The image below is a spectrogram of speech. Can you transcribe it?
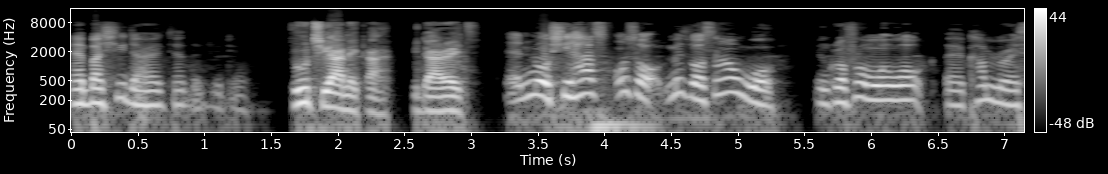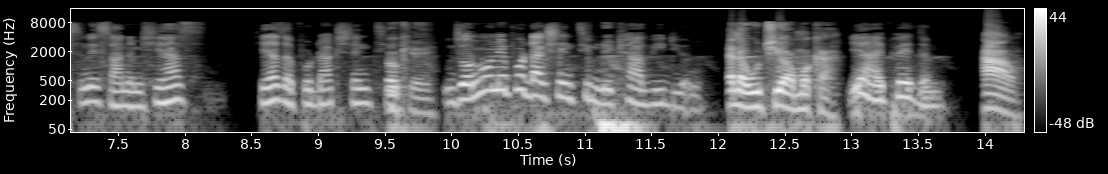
Eh, but she directed the video. uchi anika you direct Uh, no, she has also Miss Bosan wo microphone wo uh, cameras in this and she has she has a production team. okay Nti ɔno ne production team ne twa video no. and a uchi omoka Yeah, I paid them. how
